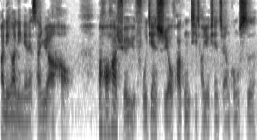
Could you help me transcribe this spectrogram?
二零二零年的三月二号，万华化学与福建石油化工集团有限责任公司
